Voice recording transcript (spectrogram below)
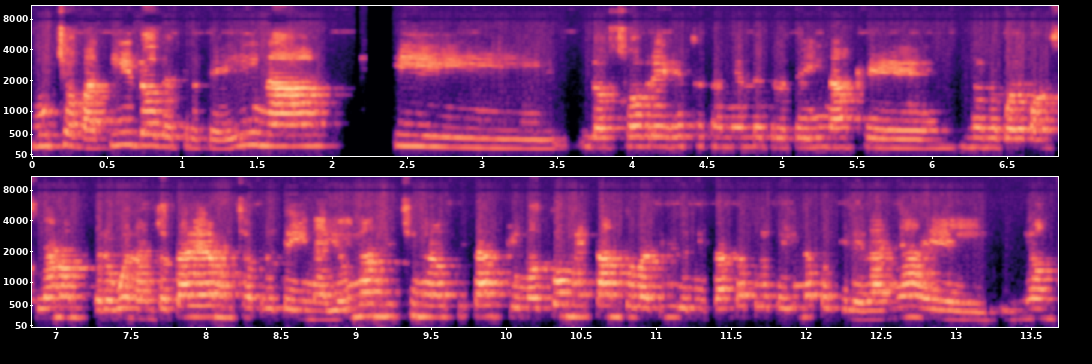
muchos batidos de proteínas y los sobres estos también de proteínas que no recuerdo cómo se llaman, pero bueno, en total era mucha proteína. Y hoy nos han dicho en el hospital que no tome tanto batido ni tanta proteína porque le daña el riñón.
